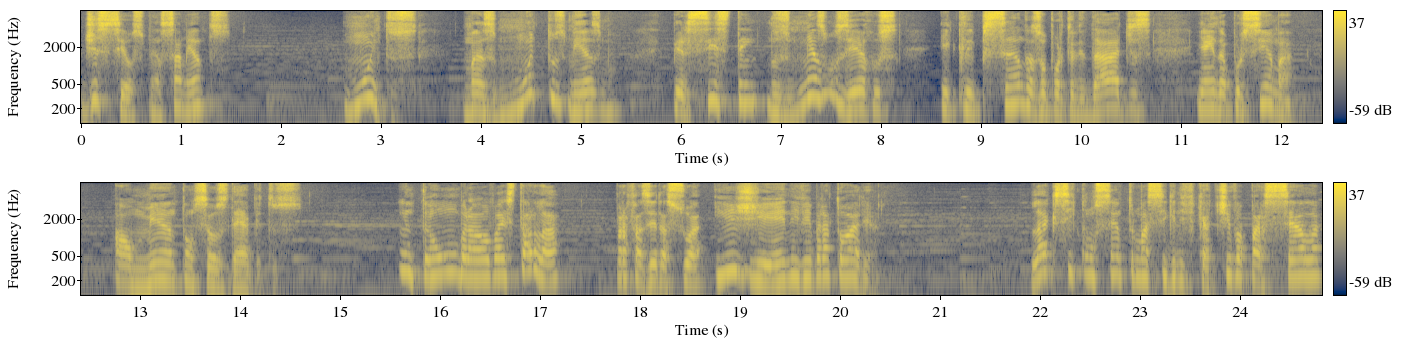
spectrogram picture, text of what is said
de seus pensamentos, muitos, mas muitos mesmo, persistem nos mesmos erros, eclipsando as oportunidades e ainda por cima aumentam seus débitos. Então o umbral vai estar lá, para fazer a sua higiene vibratória. Lá que se concentra uma significativa parcela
